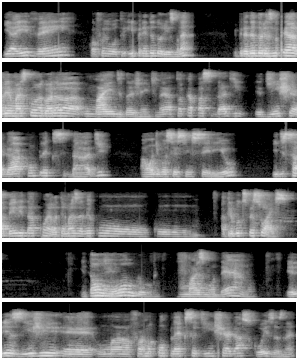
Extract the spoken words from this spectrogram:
E aí vem, qual foi o outro? Empreendedorismo, né? Empreendedorismo tem a ver mais com agora o mind da gente, né? A tua capacidade de, de enxergar a complexidade aonde você se inseriu e de saber lidar com ela. Tem mais a ver com, com atributos pessoais. Então, o mundo mais moderno, ele exige é, uma forma complexa de enxergar as coisas, né?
